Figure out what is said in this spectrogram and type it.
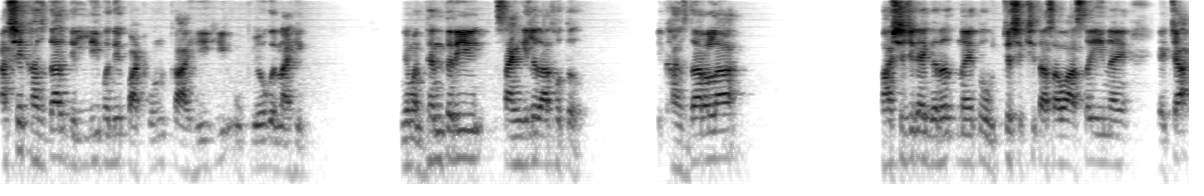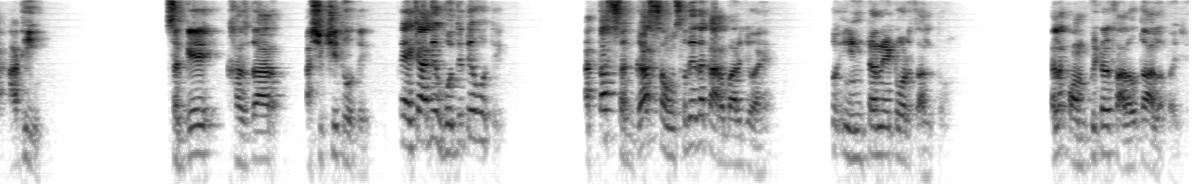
असे खासदार दिल्लीमध्ये पाठवून काहीही उपयोग नाही. म्हणजे मध्यंतरी सांगितलं जात होतं की खासदाराला भाषेची काही गरज नाही तो उच्च शिक्षित असावा असंही नाही. याच्या आधी सगळे खासदार अशिक्षित होते. तर याच्या आधी होते ते होते. आता सगळा संसदेचा कारभार जो आहे तो इंटरनेटवर चालतो. त्याला कॉम्प्युटर चालवता आलं पाहिजे.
